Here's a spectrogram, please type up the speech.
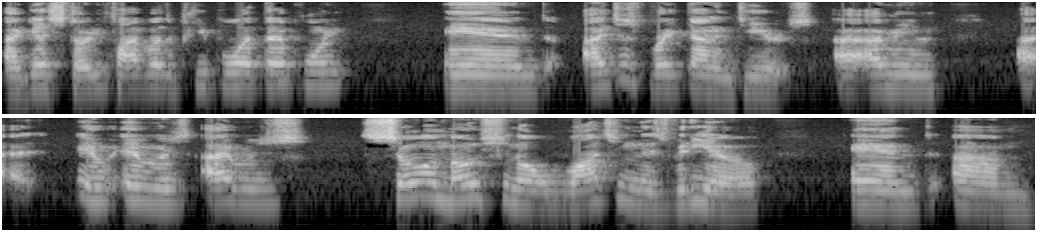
I guess, 35 other people at that point, and I just break down in tears. I, I mean, I, it, it was I was so emotional watching this video, and um,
